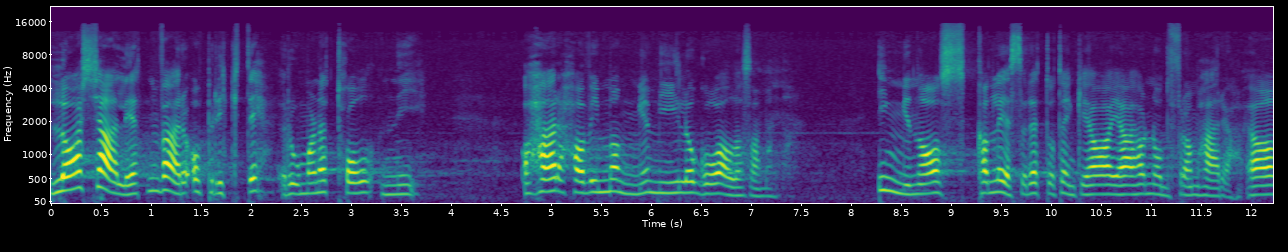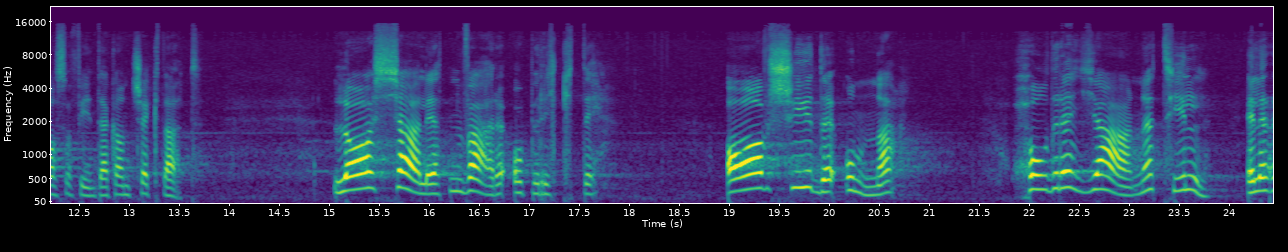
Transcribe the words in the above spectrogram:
La kjærligheten være oppriktig. Romerne 12, 9. Og her har vi mange mil å gå, alle sammen. Ingen av oss kan lese dette og tenke ja, jeg har nådd fram her. Ja, ja så fint. Jeg kan check that. La kjærligheten være oppriktig. Avsky det onde. Hold dere gjerne til, eller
